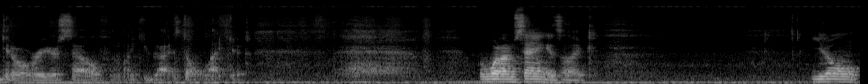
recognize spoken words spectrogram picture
get over yourself, and like you guys don't like it. But what I'm saying is like, you don't,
